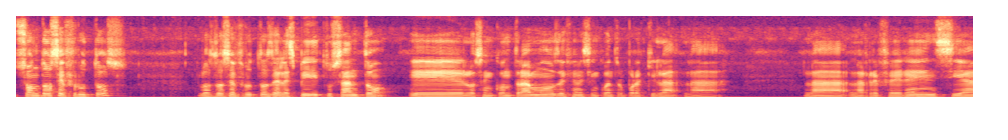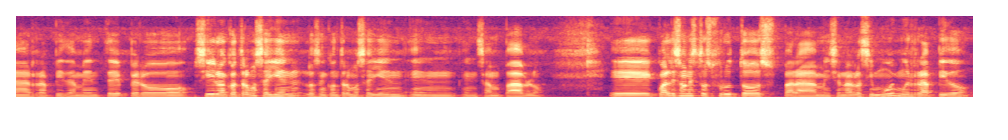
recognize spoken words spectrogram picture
Son 12 frutos, los 12 frutos del Espíritu Santo. Eh, los encontramos, déjenme si encuentro por aquí la, referencia rápidamente, pero sí lo encontramos ahí los encontramos ahí en, San Pablo. Eh, ¿Cuáles son estos frutos? Para mencionarlo así muy, muy rápido.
